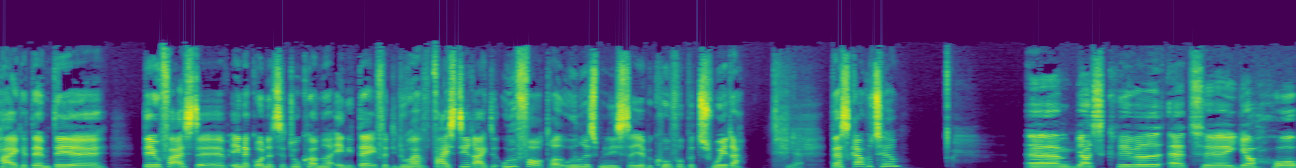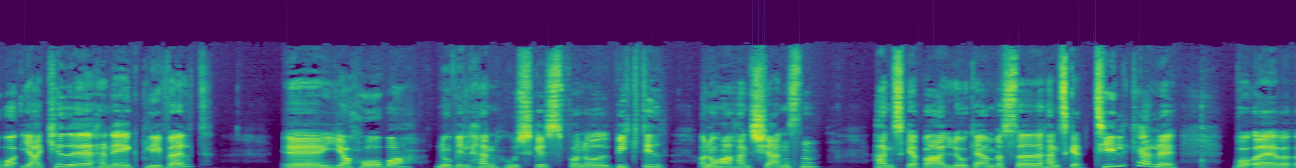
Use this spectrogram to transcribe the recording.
pege dem. Det, øh, det er jo faktisk øh, en af grundene til, at du er kommet her ind i dag, fordi du har faktisk direkte udfordret udenrigsminister Jeppe Kofod på Twitter. Ja. Hvad skrev du til ham? Um, jeg har skrevet, at uh, jeg håber, jeg er ked af, at han ikke bliver valgt. Øh, jeg håber, nu vil han huskes for noget vigtigt, og nu har han chancen. Han skal bare lukke ambassaden. Han skal tilkalde hvor, øh,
